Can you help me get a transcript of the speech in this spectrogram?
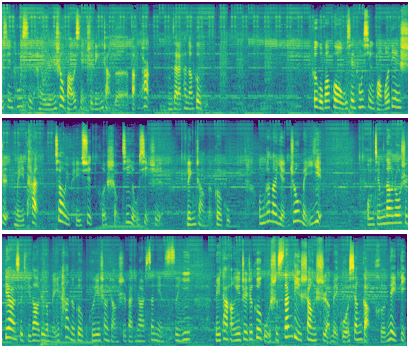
无线通信，还有人寿保险是领涨的板块。我们再来看到个股，个股包括无线通信、广播电视、煤炭、教育培训和手机游戏是领涨的个股。我们看到兖州煤业，我们节目当中是第二次提到这个煤炭的个股，隔夜上涨是百分之二十三点四一。煤炭行业这只个股是三地上市，美国、香港和内地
